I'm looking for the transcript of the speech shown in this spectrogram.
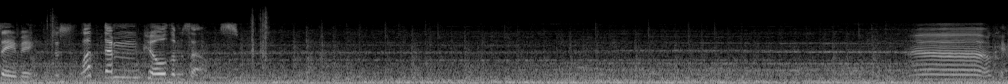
saving. Just let them kill themselves. Uh, okay.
